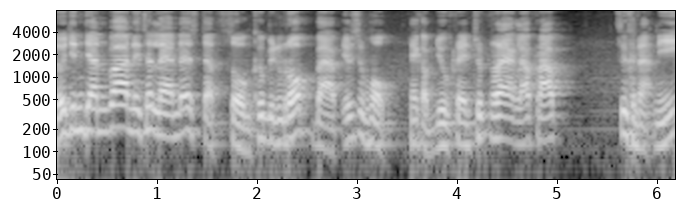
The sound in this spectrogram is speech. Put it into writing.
ดยยืนยันว่าเนเธอร์แลนด์ได้จัดส่งเครื่องบินรบแบบ F-16 ให้กับยูเครนชุดแรกแล้วครับ ซึ่งขณะนี้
